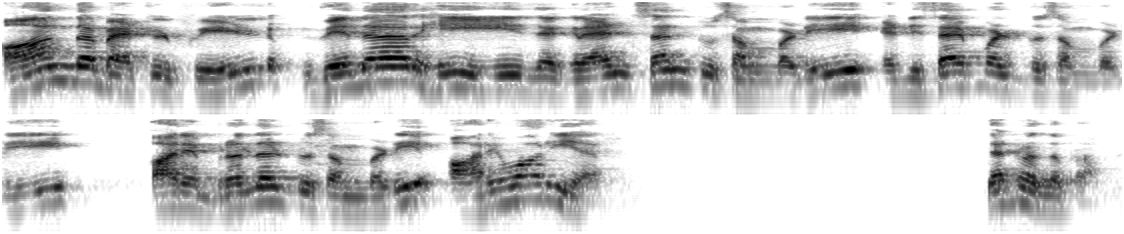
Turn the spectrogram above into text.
On the battlefield, whether he is a grandson to somebody, a disciple to somebody, or a brother to somebody, or a warrior. That was the problem.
